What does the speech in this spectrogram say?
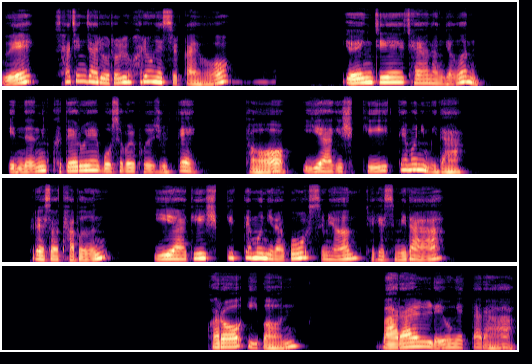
왜 사진 자료를 활용했을까요? 여행지의 자연환경은 있는 그대로의 모습을 보여줄 때 더 이해하기 쉽기 때문입니다. 그래서 답은 이해하기 쉽기 때문이라고 쓰면 되겠습니다. 괄호 2번 말할 내용에 따라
